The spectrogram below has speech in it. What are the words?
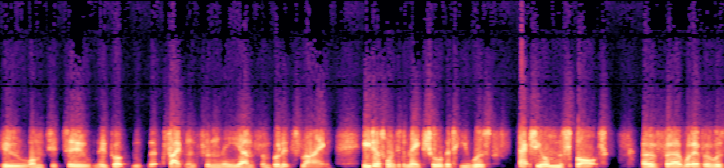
who wanted to, who got excitement from the um, from bullets flying. He just wanted to make sure that he was actually on the spot of uh, whatever was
